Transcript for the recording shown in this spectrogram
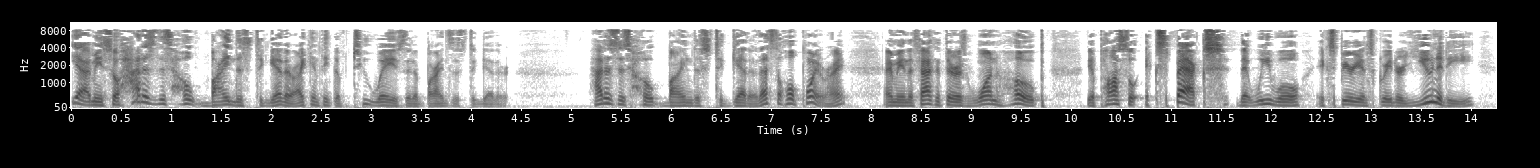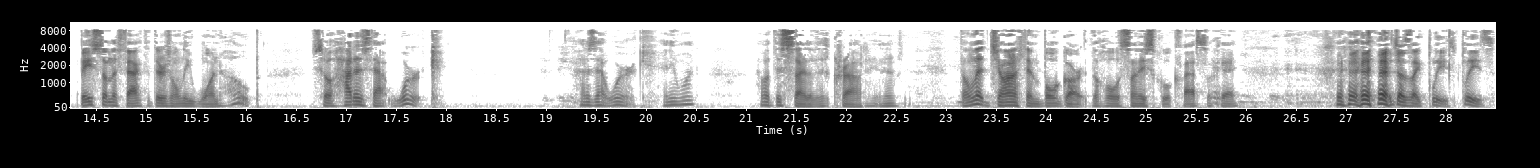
yeah, I mean, so how does this hope bind us together? I can think of two ways that it binds us together. How does this hope bind us together? That's the whole point, right? I mean, the fact that there is one hope, the apostle expects that we will experience greater unity based on the fact that there's only one hope. So how does that work? How does that work? Anyone? How about this side of the crowd? You know, don't let Jonathan Bogart the whole Sunday school class. Okay. I was like, please, please.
